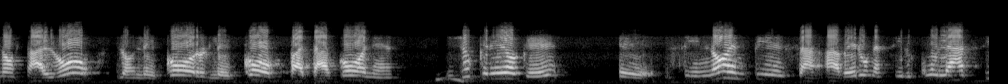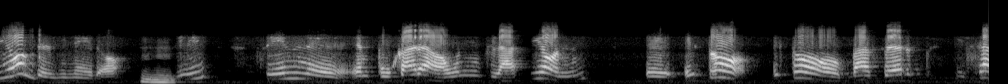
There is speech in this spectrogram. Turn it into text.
nos salvó los Lecor, Lecop, Patacones. Y yo creo que eh, si no empieza a haber una circulación de dinero, ¿sí? sin eh, empujar a una inflación, eh, esto esto va a ser y ya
